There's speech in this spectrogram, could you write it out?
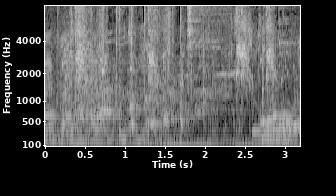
Thank you.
